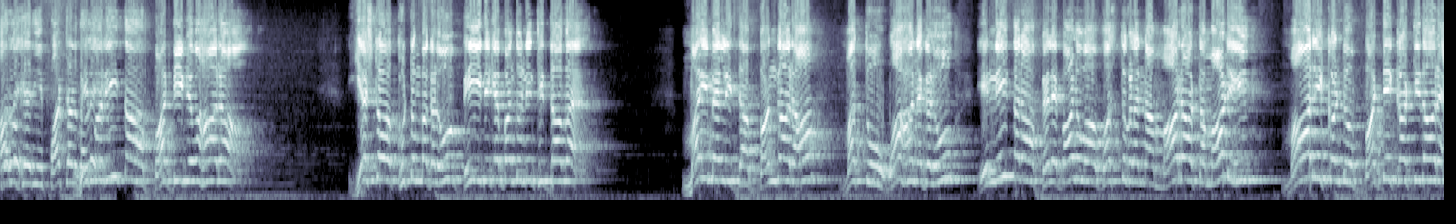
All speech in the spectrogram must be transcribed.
ಹಾಲುಗೇರಿ ಪಟ್ಟಣದಲ್ಲಿ ವಿಪರೀತ ಬಡ್ಡಿ ವ್ಯವಹಾರ. ಎಷ್ಟೋ ಕುಟುಂಬಗಳು ಬೀದಿಗೆ ಬಂದು ನಿಂತಿದ್ದಾವೆ. ಮೈ ಮೇಲಿದ್ದ ಬಂಗಾರ ಮತ್ತು ವಾಹನಗಳು ಇನ್ನಿತರ ಬೆಲೆ ಬಾಳುವ ವಸ್ತುಗಳನ್ನ ಮಾರಾಟ ಮಾಡಿ ಮಾರಿಕೊಂಡು ಬಡ್ಡಿ ಕಟ್ಟಿದ್ದಾರೆ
